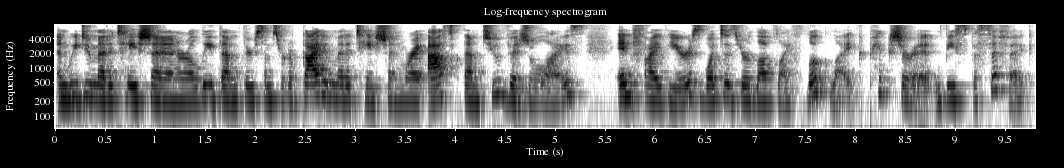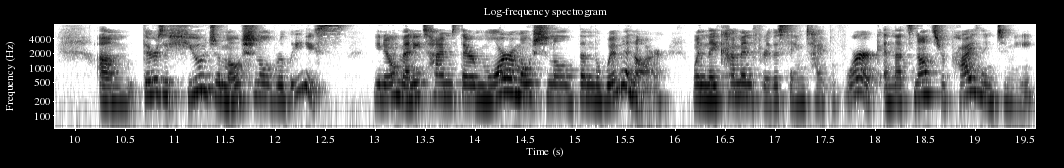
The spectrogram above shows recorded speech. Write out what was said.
and we do meditation or i'll lead them through some sort of guided meditation where i ask them to visualize in five years what does your love life look like? Picture it and be specific. Um, there's a huge emotional release you know many times they're more emotional than the women are when they come in for the same type of work. And that's not surprising to me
